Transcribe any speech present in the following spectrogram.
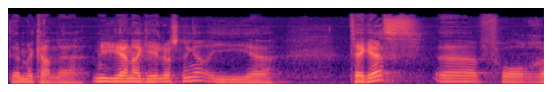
det vi kaller nye energiløsninger i TGS for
